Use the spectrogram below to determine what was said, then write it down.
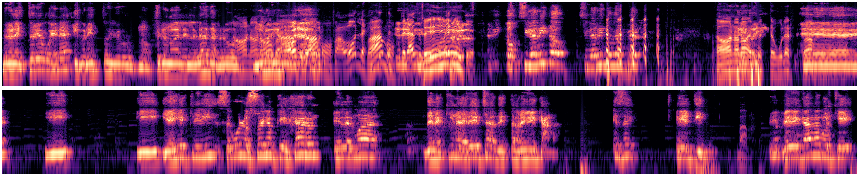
pero la historia es buena y con esto yo no espero no darle la lata, pero No, no, no, había vamos, vamos. Por favor, la gente Vamos. está esperando Sí. este momento. Cigarrito, cigarrito, cigarrito, campeón. No, no, no, Eh, espectacular. Eh, y, y, y ahí escribí, según los sueños que dejaron en la almohada de la esquina derecha de esta breve cama. Ese es el título. Vamos. Eh, breve cama porque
